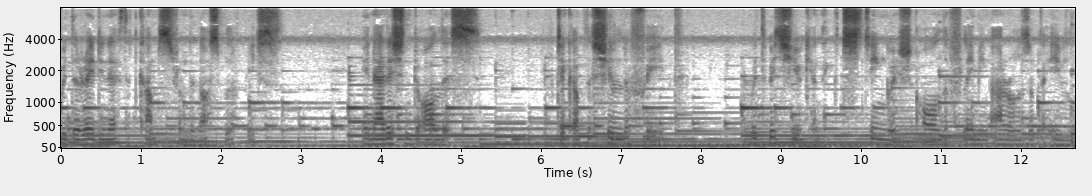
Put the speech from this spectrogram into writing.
with the readiness that comes from the gospel of peace. In addition to all this, take up the shield of faith with which you can extinguish all the flaming arrows of the evil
